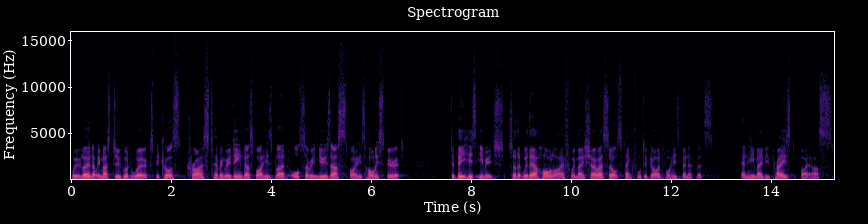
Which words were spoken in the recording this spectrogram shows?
we learn that we must do good works because Christ, having redeemed us by his blood, also renews us by his Holy Spirit to be his image, so that with our whole life we may show ourselves thankful to God for his benefits and he may be praised by us.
